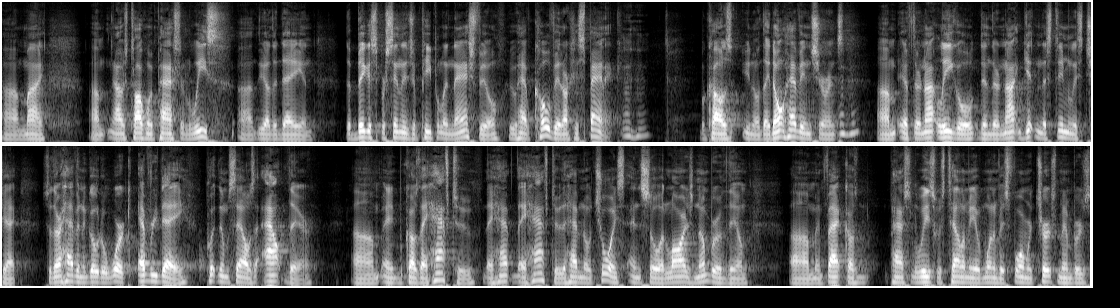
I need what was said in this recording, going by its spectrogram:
uh, my um, I was talking with Pastor Luis uh, the other day, and the biggest percentage of people in Nashville who have COVID are Hispanic. Mm-hmm because you know they don't have insurance. Mm-hmm. Um, if they're not legal, then they're not getting the stimulus check, so they're having to go to work every day, put themselves out there, um, and because they have to, they have they have to, they have no choice, and so a large number of them, um, in fact, because Pastor Luis was telling me of one of his former church members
